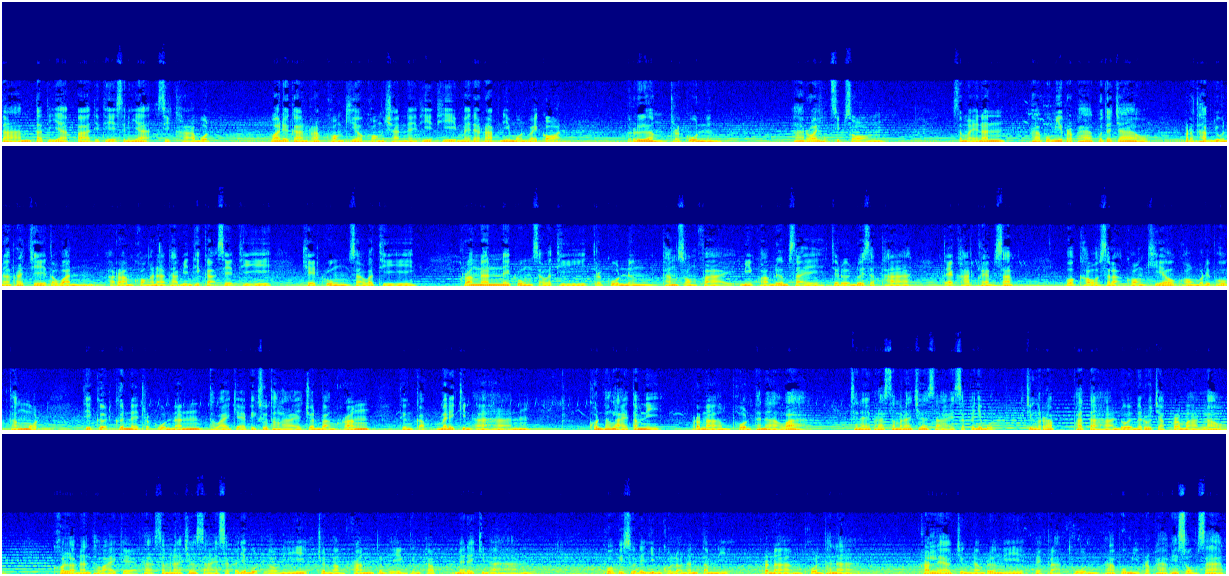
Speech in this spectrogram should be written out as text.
3. ตติยปาติเทสนิยสิกขาบท ว่าด้วยการรับของเคี้ยวของฉันในที่ที่ไม่ได้รับนิมนต์ไว้ก่อน เรื่องตระกูลหนึ่ง562 สมัยนั้นพระผู้มีพระภาคพุทธเจ้า ประทับอยู่ณพระเจตวัน อารามของอนาถาบินทิกาเศรษฐี เขตกรุงสาวัตถี ครั้งนั้นในกรุงสาวัตถีตระกูลหนึ่งทั้งสองฝ่ายมีความเลื่อมใสเจริญด้วยศรัทธา แต่ขาดแคลนทรัพย์ พวกเขาสละของเคี้ยวของบริโภคทั้งหมดที่เกิดขึ้นในตระกูลนั้น ถวายแก่ภิกษุทั้งหลายจนบางครั้ง ถึงกับไม่ได้กินอาหาร คนทั้งหลายตำหนิ ประนามโพลทนาว่าฉนัยพระสมณะเชื้อสายสกยบุตรจึงรับพัตตาหารโดยไม่รู้จักประมาณเล่า คนเหล่านั้นถวายแก่พระสมณะเชื้อสายสกยบุตรเหล่านี้ จนบางครั้งตนเองถึงกับไม่ได้กินอาหาร พวกภิกษุได้ยินคนเหล่านั้นตำหนิ ประนามโพลทนา ครั้นแล้วจึงนำเรื่องนี้ไปกราบทูลพระผู้มีพระภาคให้ทรงทราบพ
